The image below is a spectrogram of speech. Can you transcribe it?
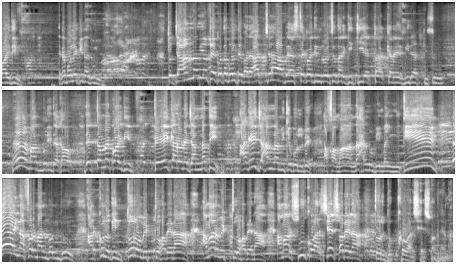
কয়দিন? এটা বলে কিনা দুনিয়া? তো জাহান্নামীও তো কথা বলতে পারে। আচ্ছা ব্যস্ত কয়দিন রয়েছে তার কি? কি একটা আকারে বিরাট কিছু? হ্যাঁ মাতবুরি দেখাও। দেখতাম না কয়দিন? তো এই কারণে জান্নাতি আগেই জাহান্নামীকে বলবে আফামা নাহনু বিমাইতিন এই নাফরমান বন্ধু, আর কোনোদিন তোরও মৃত্যু হবে না, আমার মৃত্যু হবে না, আমার সুখও আর শেষ হবে না, তোর দুঃখ আর শেষ হবে না।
